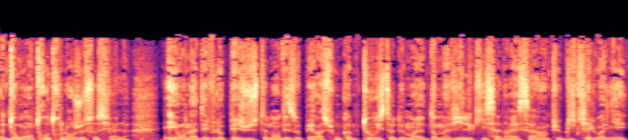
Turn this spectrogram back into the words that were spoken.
dont entre autres l'enjeu social. Et on a développé justement des opérations comme Touristes de ma, dans ma ville, qui s'adressent à un public éloigné,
